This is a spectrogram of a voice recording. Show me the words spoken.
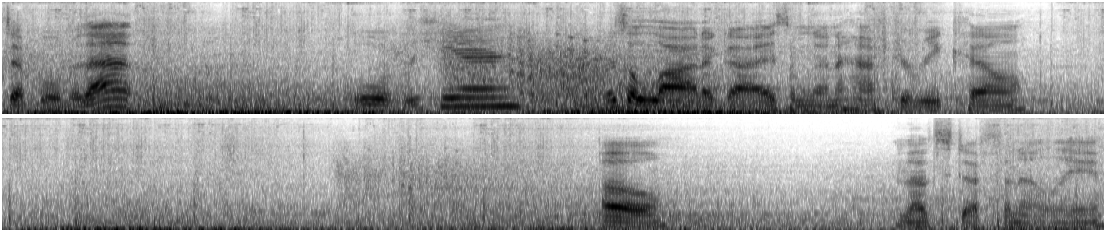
Step over that. Go over here. There's a lot of guys I'm gonna have to re-kill. Oh. And that's definitely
